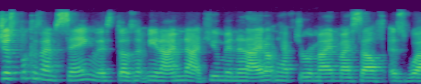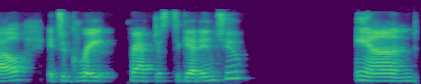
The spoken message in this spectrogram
just because I'm saying this doesn't mean I'm not human and I don't have to remind myself as well. It's a great practice to get into and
